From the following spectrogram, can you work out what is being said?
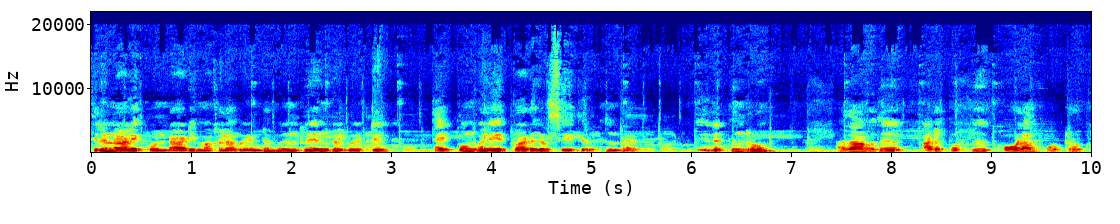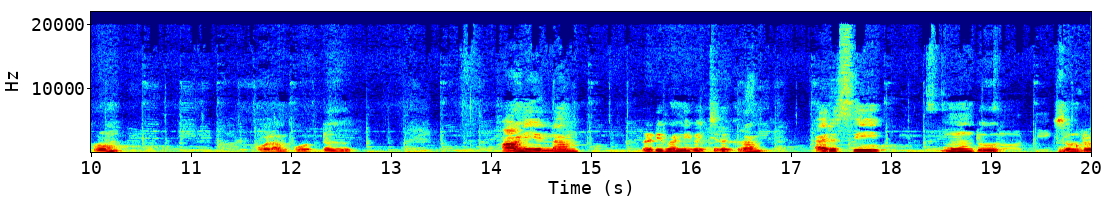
திருநாளை கொண்டாடி மகிழ வேண்டும். இன்று எங்கள் வீட்டில் தைப்பொங்கல் ஏற்பாடுகள் செய்திருக்கின்ற இருக்கின்றோம். அதாவது அடுப்புக்கு கோலம் போட்டிருக்கிறோம். கோலம் போட்டு ஆணி எல்லாம் ரெடி பண்ணி வச்சிருக்கிறோம். அரிசி மூன்று சுண்டு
